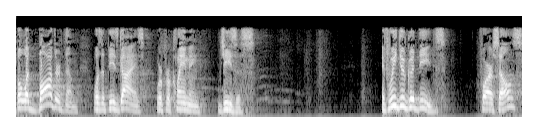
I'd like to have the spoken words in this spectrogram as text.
But what bothered them was that these guys were proclaiming Jesus. If we do good deeds for ourselves,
